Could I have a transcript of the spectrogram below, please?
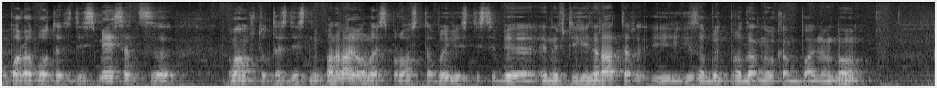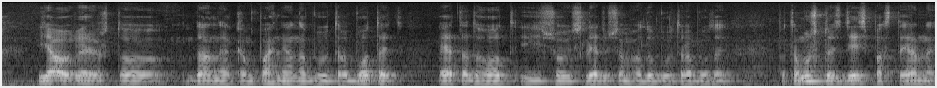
поработать здесь месяц, э, вам что-то здесь не понравилось, просто вывести себе NFT-генератор и, и забыть про данную компанию. Но я уверен, что данная компания, она будет работать этот год и еще и в следующем году будет работать, потому что здесь постоянно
